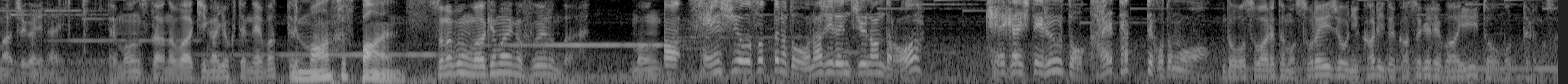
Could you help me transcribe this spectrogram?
間違いない。でモンスターの脇が良くて粘って The るんだ。Monster spawns. その分分け前が増えるんだ。モンあ先週襲ったのと同じ連中なんだろ？警戒してルートを変えたってことも。どう襲われてもそれ以上に狩りで稼げればいいと思ってるのさ。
